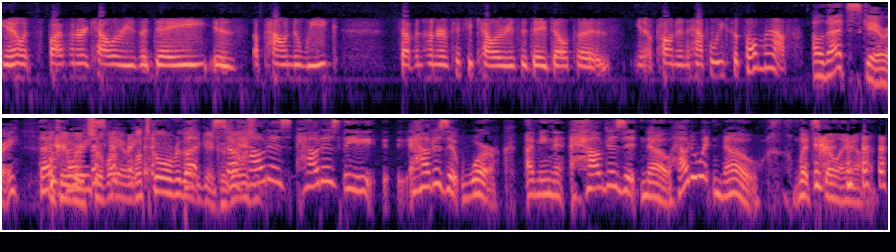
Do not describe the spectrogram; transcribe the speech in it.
you know it's 500 calories a day is a pound a week, 750 calories a day delta is you know a pound and a half a week. So it's all math. Oh, that's scary. That's Okay, very wait, so scary. let, us go over that but again. 'cause so that was, how does how does the how does it work? I mean, how does it know? How do it know what's going on?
